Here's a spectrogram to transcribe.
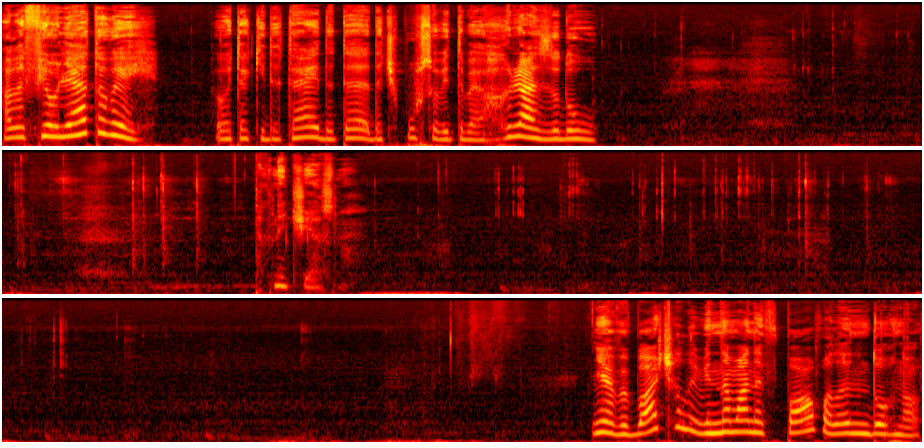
Але фіолетовий. Ой, так ідете, ідете, дочепувся від тебе. Грязь додолу. Так нечесно. Ні, ви бачили, він на мене впав, але не догнав.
